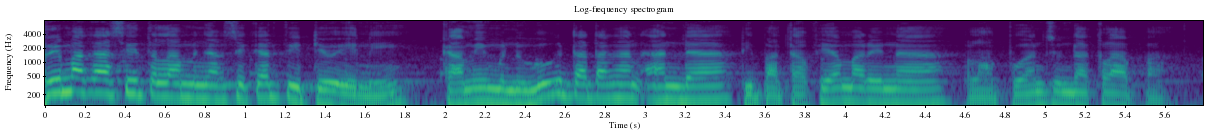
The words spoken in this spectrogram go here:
Terima kasih telah menyaksikan video ini. Kami menunggu kedatangan Anda di Batavia Marina, Pelabuhan Sunda Kelapa.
